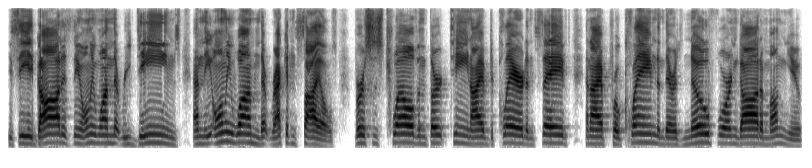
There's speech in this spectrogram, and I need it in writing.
You see, God is the only one that redeems and the only one that reconciles. Verses 12 and 13, I have declared and saved, and I have proclaimed, and there is no foreign God among you.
